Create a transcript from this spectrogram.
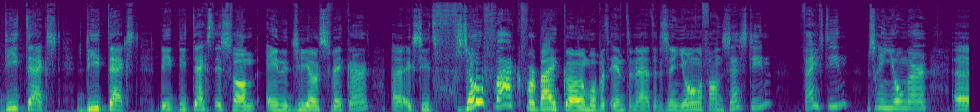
Die tekst, die tekst, die, die tekst is van ene Gio Swicker. Eh, ik zie het zo vaak voorbij komen op het internet. Het is een jongen van 16, 15, misschien jonger. Eh,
